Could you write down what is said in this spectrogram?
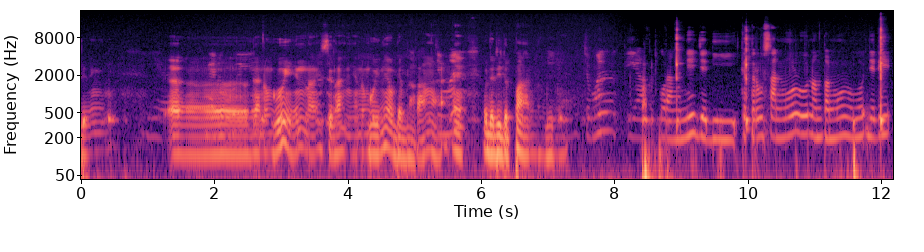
Jadi Eh, nggak uh, nungguin lah istilahnya. Nungguinnya udah belakangan. Cuman, eh udah di depan gitu. Cuman ya kekurangannya jadi keterusan mulu nonton mulu. Jadi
